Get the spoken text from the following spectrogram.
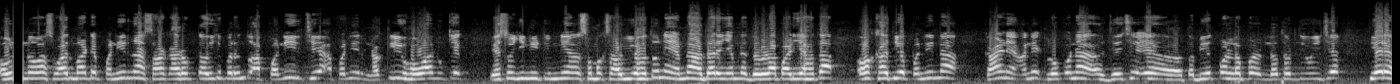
અવનવા સ્વાદ માટે પનીરના શાક આરોગતા હોય છે. પરંતુ આ પનીર છે, આ પનીર નકલી હોવાનું કે એસઓજીની ટીમને સમક્ષ આવ્યો હતો ને, એમના આધારે એમને દરોડા પાડ્યા હતા. અખાદ્ય પનીરના કારણે અનેક લોકોના જે છે એ તબિયત પણ લથડતી હોય છે. ત્યારે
